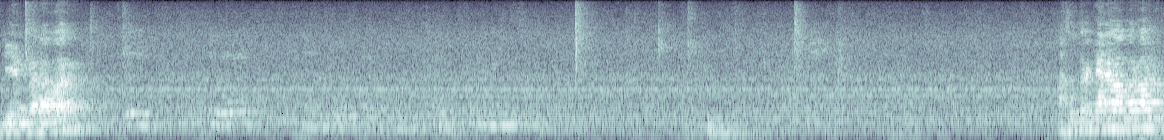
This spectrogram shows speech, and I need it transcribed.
ડીએમ બરાબર આ સૂત્ર ક્યારે વાપરવાનું?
